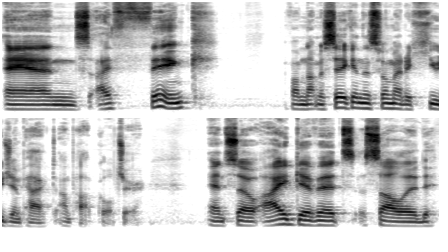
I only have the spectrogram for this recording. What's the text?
And I think, if I'm not mistaken, this film had a huge impact on pop culture. And so I give it a solid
